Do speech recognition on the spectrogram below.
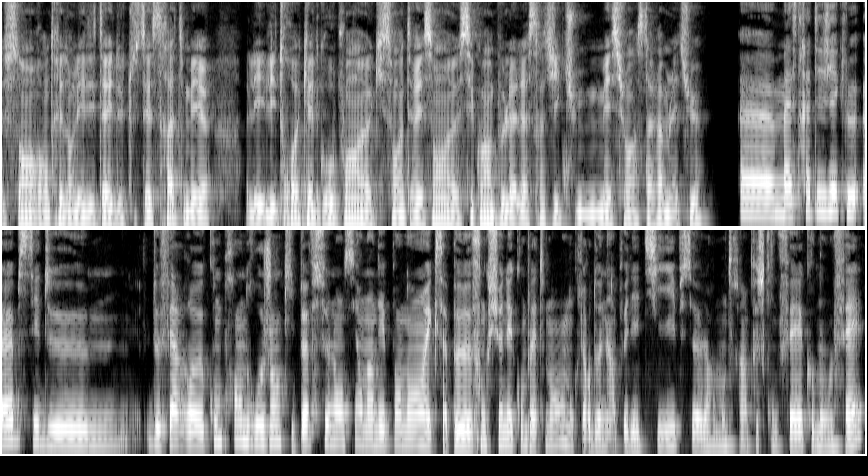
sans rentrer dans les détails de tout cette strat, mais les trois quatre gros points qui sont intéressants, c'est quoi un peu la, la stratégie que tu mets sur Instagram là-dessus? Euh, ma stratégie avec le hub, c'est de, de faire euh, comprendre aux gens qui peuvent se lancer en indépendant et que ça peut fonctionner complètement. Donc leur donner un peu des tips, leur montrer un peu ce qu'on fait, comment on le fait,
